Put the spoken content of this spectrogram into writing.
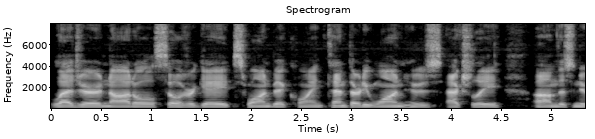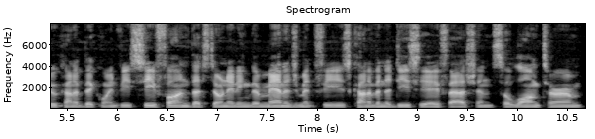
Ledger, Noddle, Silvergate, Swan Bitcoin, 1031, who's actually um, this new kind of Bitcoin VC fund that's donating their management fees kind of in a DCA fashion. So long term,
